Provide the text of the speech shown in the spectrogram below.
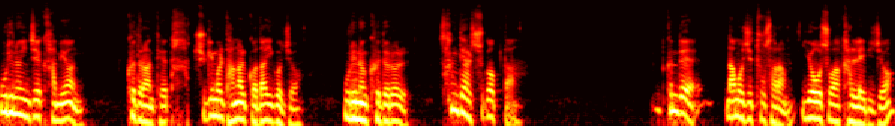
우리는 이제 가면 그들한테 다 죽임을 당할 거다 이거죠. 우리는 그들을 상대할 수가 없다. 근데 나머지 두 사람, 여호수와 갈렙이죠.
